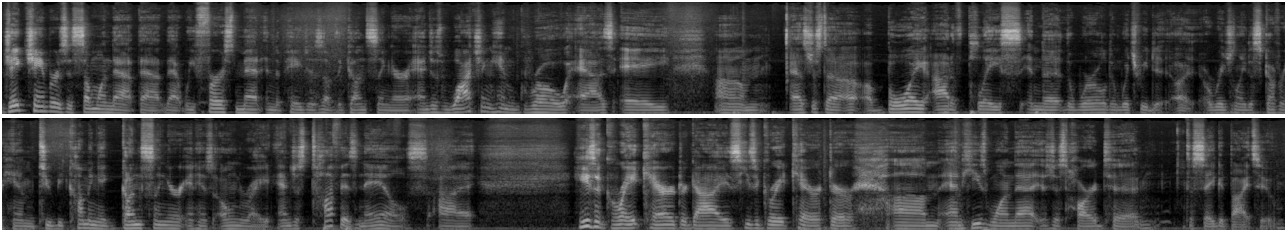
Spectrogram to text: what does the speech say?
Jake Chambers is someone that that that we first met in the pages of The Gunslinger, and just watching him grow as a um, as just a, a boy out of place in the, the world in which we did, uh, originally discover him to becoming a gunslinger in his own right and just tough as nails. Uh, he's a great character, guys. He's a great character, um, and he's one that is just hard to to say goodbye to.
